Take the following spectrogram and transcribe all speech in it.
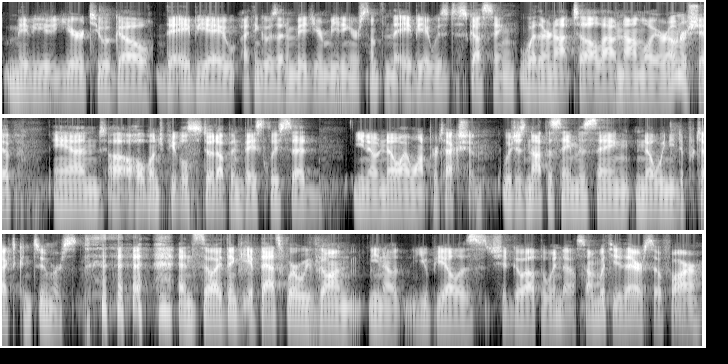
maybe a year or two ago, the ABA, I think it was at a mid year meeting or something, the ABA was discussing whether or not to allow non lawyer ownership. And uh, a whole bunch of people stood up and basically said, you know, no, I want protection, which is not the same as saying, no, we need to protect consumers. and so I think if that's where we've gone, you know, UPL is should go out the window. So I'm with you there so far.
